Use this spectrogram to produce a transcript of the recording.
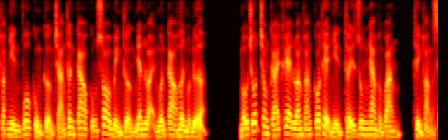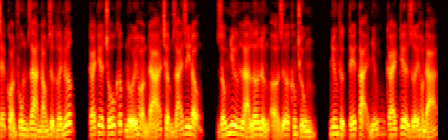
thoạt nhìn vô cùng cường tráng thân cao cũng so bình thường nhân loại muốn cao hơn một nửa. Mấu chốt trong cái khe loáng thoáng có thể nhìn thấy dung nham hồng quang, thỉnh thoảng sẽ còn phun ra nóng rực hơi nước, cái kia chỗ khớp nối hòn đá chậm rãi di động, giống như là lơ lửng ở giữa không trung, nhưng thực tế tại những cái kia dưới hòn đá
